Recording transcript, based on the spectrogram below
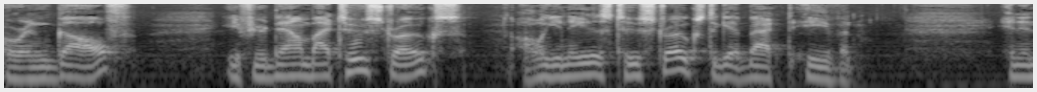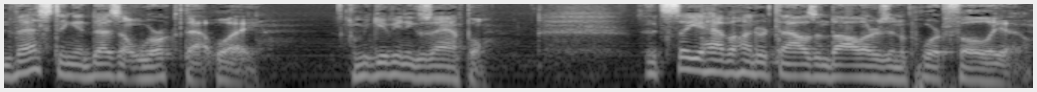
Or in golf, if you're down by two strokes, all you need is two strokes to get back to even. In investing, it doesn't work that way. Let me give you an example. Let's say you have $100,000 in a portfolio.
